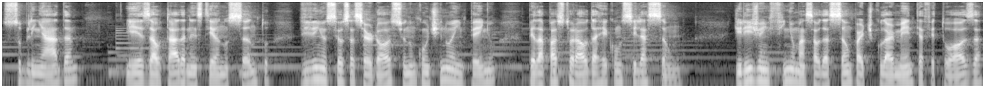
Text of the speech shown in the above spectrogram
sublinhada e exaltada neste ano santo, vivem o seu sacerdócio num contínuo empenho pela pastoral da reconciliação. Dirijo, enfim, uma saudação particularmente afetuosa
